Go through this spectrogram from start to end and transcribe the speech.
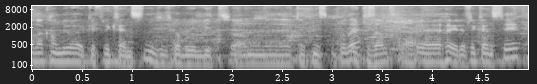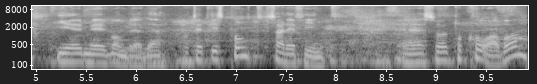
Og da kan du jo øke frekvensen, hvis du skal bli litt sånn teknisk på det. Ikke sant, ja. Høyere frekvenser gir mer båndbredde. Og til et visst punkt så er det fint. Eh, Så på KA-bånd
